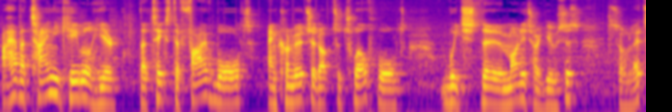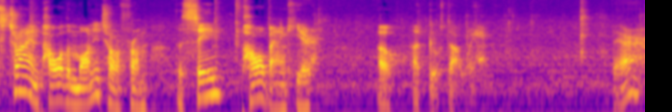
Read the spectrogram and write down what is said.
I have a tiny cable here that takes the 5 volts and converts it up to 12 volts which the monitor uses so let's try and power the monitor from the same power bank here. Oh, that goes that way. There.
